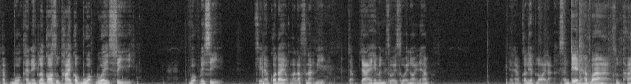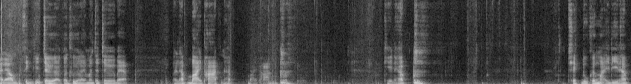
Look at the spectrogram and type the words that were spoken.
ครับบวก tan x แล้วก็สุดท้ายก็บวกด้วย 4 บวกด้วย4โอเคนะครับก็ได้ออกมาลักษณะนี้ จับย้ายให้มันสวยๆหน่อยนะครับนะครับก็เรียบร้อยละสังเกตนะครับว่าสุดท้ายแล้วสิ่งที่เจอก็คืออะไรมันจะเจอแบบอะไรครับบายพาสนะครับบายพาสโอเคนะครับ เช็คดูเครื่องหมายดีนะครับ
